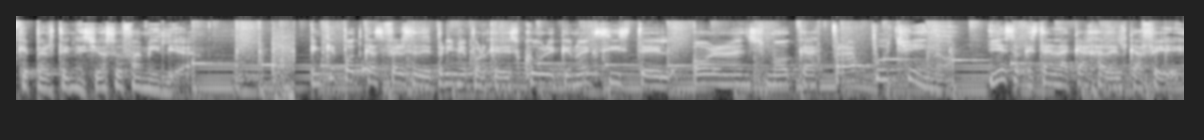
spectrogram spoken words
que perteneció a su familia. ¿En qué podcast Fer se deprime porque descubre que no existe el Orange Mocha Frappuccino? Y eso que está en la caja del café,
